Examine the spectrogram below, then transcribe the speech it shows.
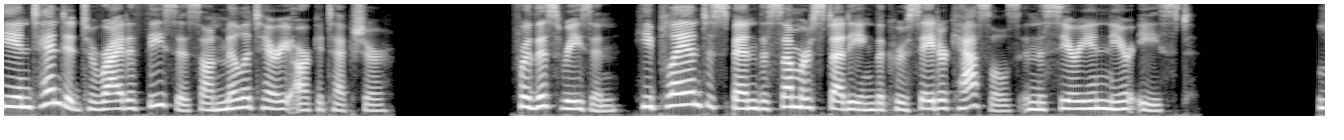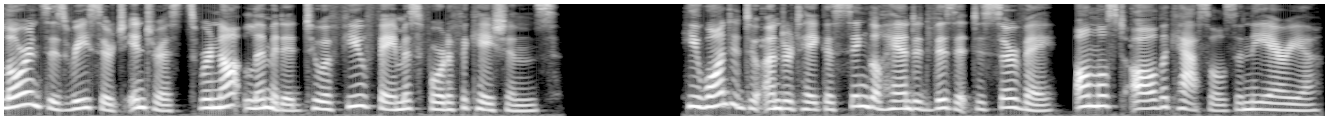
He intended to write a thesis on military architecture. For this reason, he planned to spend the summer studying the Crusader castles in the Syrian Near East. Lawrence's research interests were not limited to a few famous fortifications. He wanted to undertake a single handed visit to survey almost all the castles in the area.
